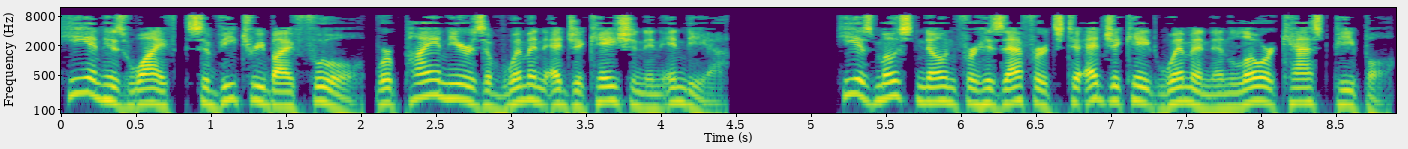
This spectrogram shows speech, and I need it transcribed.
He and his wife, Savitribai Phule, were pioneers of women education in India. He is most known for his efforts to educate women and lower caste people.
